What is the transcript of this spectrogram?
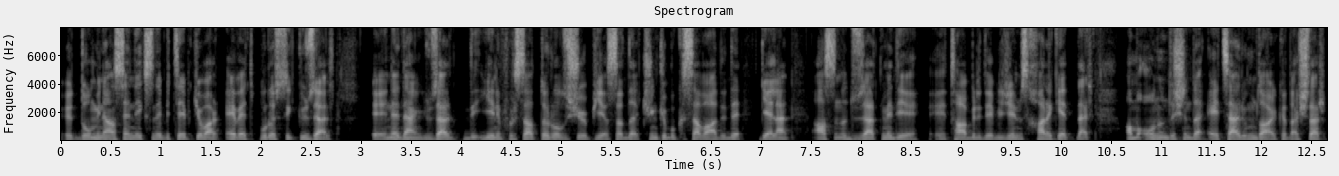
E, dominans endeksinde bir tepki var. Evet burası güzel. E, neden güzel? Yeni fırsatlar oluşuyor piyasada. Çünkü bu kısa vadede gelen aslında düzeltme diye e, tabir edebileceğimiz hareketler. Ama onun dışında Ethereum'da arkadaşlar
